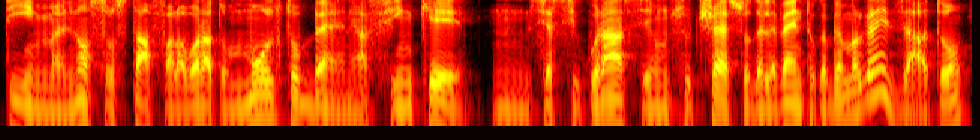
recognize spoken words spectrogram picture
team, il nostro staff ha lavorato molto bene affinché mh, mm, si assicurasse un successo dell'evento che abbiamo organizzato.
